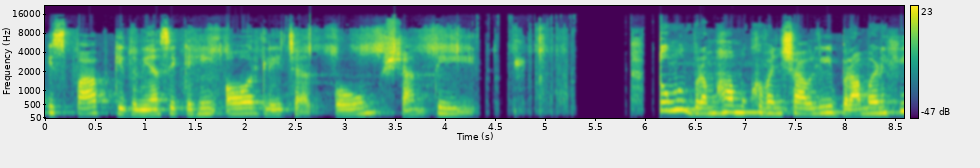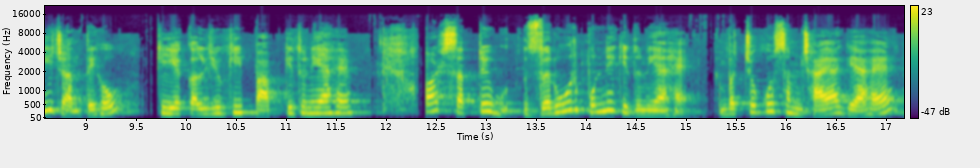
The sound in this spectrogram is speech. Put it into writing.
इस पाप की दुनिया से कहीं और ले चल। ओम शांति। तुम ब्रह्मा मुख वंशावली ब्राह्मण ही जानते हो कि यह कलयुगी पाप की दुनिया है और सत्युग ज़रूर पुण्य की दुनिया है। बच्चों को समझाया गया है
